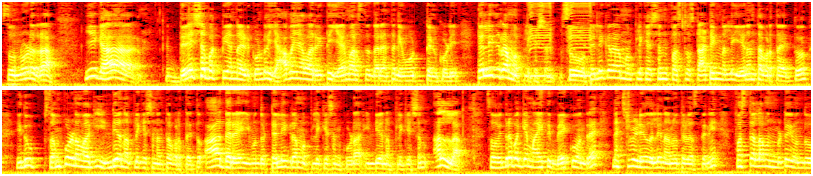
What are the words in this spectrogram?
ಸೊ ನೋಡಿದ್ರ, ಈಗ ದೇಶಭಕ್ತಿಯನ್ನ ಇಟ್ಕೊಂಡು ಯಾವ ಯಾವ ರೀತಿ ಏಮಾರಿಸ್ತಿದ್ದಾರೆ ಅಂತ ನೀವು ತಿಳ್ಕೊಳ್ಳಿ. Telegram application so Telegram application first ಸ್ಟಾರ್ಟಿಂಗ್ನಲ್ಲಿ ಏನಂತ ಬರ್ತಾ ಇತ್ತು? ಇದು ಸಂಪೂರ್ಣವಾಗಿ ಇಂಡಿಯನ್ ಅಪ್ಲಿಕೇಶನ್ ಅಂತ ಬರ್ತಾ ಇತ್ತು. ಆದರೆ, ಈ ಒಂದು ಟೆಲಿಗ್ರಾಮ್ ಅಪ್ಲಿಕೇಶನ್ ಕೂಡ ಇಂಡಿಯನ್ ಅಪ್ಲಿಕೇಶನ್ ಅಲ್ಲ. ಸೊ ಇದ್ರ ಬಗ್ಗೆ ಮಾಹಿತಿ ಬೇಕು ಅಂದ್ರೆ ನೆಕ್ಸ್ಟ್ ವಿಡಿಯೋದಲ್ಲಿ ನಾನು ತಿಳಿಸ್ತೀನಿ. ಫಸ್ಟ್ ಎಲ್ಲ ಬಂದ್ಬಿಟ್ಟು ಈ ಒಂದು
